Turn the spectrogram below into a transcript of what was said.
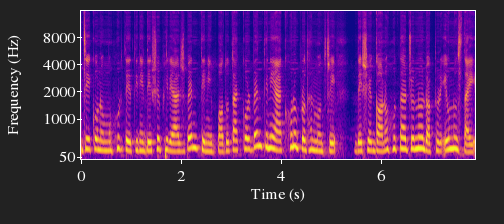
যে কোনো মুহূর্তে তিনি দেশে ফিরে আসবেন, তিনি পদত্যাগ করবেন। তিনি এখনও প্রধানমন্ত্রী। দেশে গণহত্যার জন্য ডক্টর ইউনুস দায়ী।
